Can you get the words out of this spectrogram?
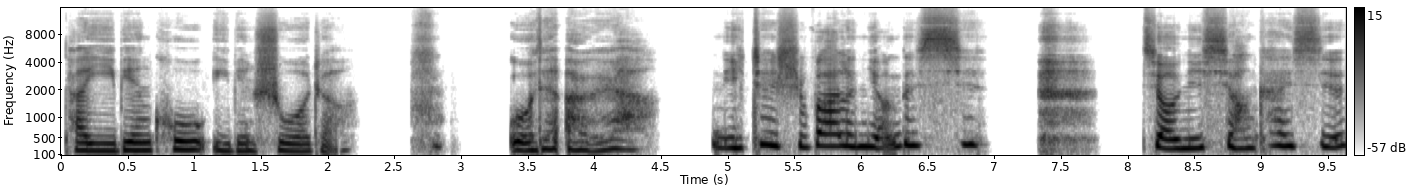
她一边哭一边说着：“我的儿啊，你这是挖了娘的心，叫你想开些，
